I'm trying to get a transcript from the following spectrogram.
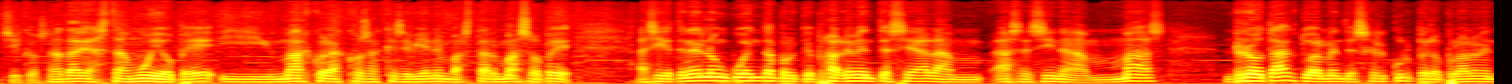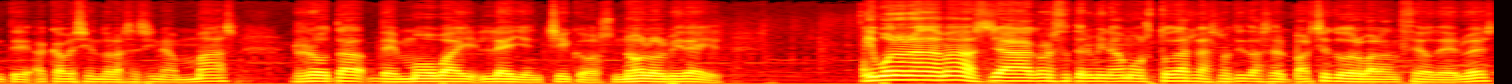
chicos. Natalia está muy OP y más con las cosas que se vienen va a estar más OP. Así que tenedlo en cuenta porque probablemente sea la asesina más rota. Actualmente es Helkur, pero probablemente acabe siendo la asesina más rota de Mobile Legends, chicos. No lo olvidéis. Y bueno, nada más, ya con esto terminamos todas las notitas del parche, todo el balanceo de héroes.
